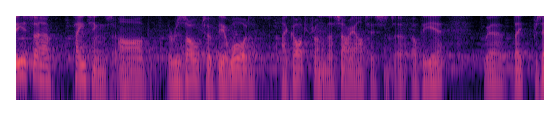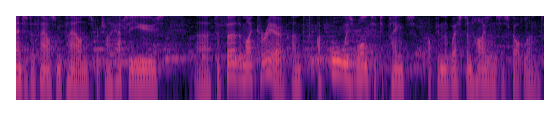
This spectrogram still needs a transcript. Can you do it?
These uh, paintings are a result of the award I got from the Surrey Artist uh, of the Year, where they presented a thousand pounds, which I had to use uh, to further my career. And I've always wanted to paint up in the Western Highlands of Scotland.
